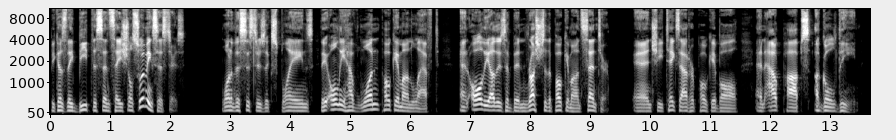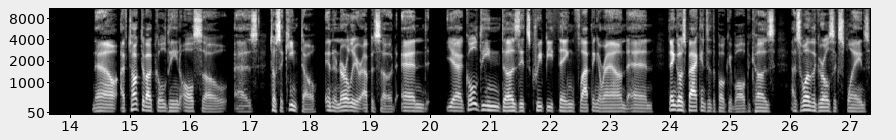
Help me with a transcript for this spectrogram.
because they beat the sensational swimming sisters. One of the sisters explains they only have one Pokemon left, and all the others have been rushed to the Pokemon Center. And she takes out her Pokeball, and out pops a Goldeen. Now, I've talked about Goldeen also as Tosakinto in an earlier episode, and yeah, Goldeen does its creepy thing flapping around and then goes back into the Pokeball because, as one of the girls explains,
